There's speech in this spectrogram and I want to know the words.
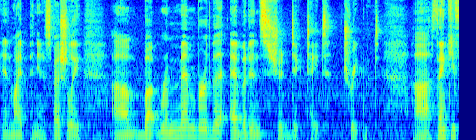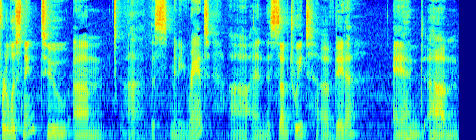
in my opinion, especially. Um, but remember, the evidence should dictate treatment. Uh, thank you for listening to um, uh, this mini rant uh, and this subtweet of data. And um,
